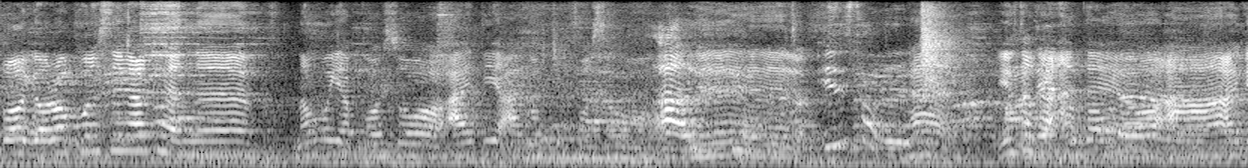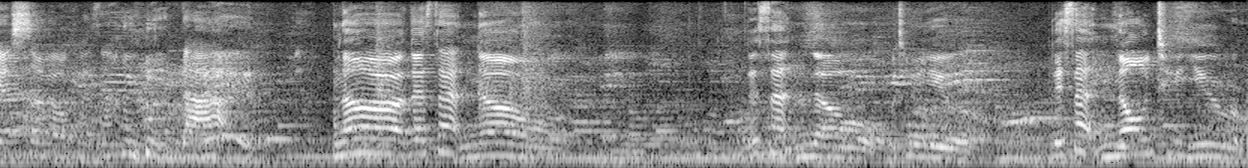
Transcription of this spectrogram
저 여러분 생각에는 너무 예뻐서 아이디 알고 싶어서 아, 네. 저 인스타를. 네, 인스타그램 안 돼요 아 알겠어요 감사합니다 No, they said no. They said no to you. They said no to you.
